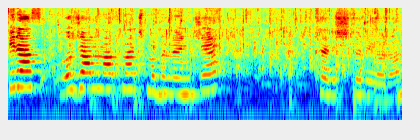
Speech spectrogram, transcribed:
Biraz ocağımın altını açmadan önce karıştırıyorum.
